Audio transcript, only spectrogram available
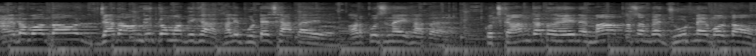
मैं तो बोलता हूँ ज़्यादा अंकित को मत दिखा खाली फुटेज खाता है ये और कुछ नहीं खाता है। कुछ काम का तो है ही नहीं। माँ कसम का झूठ नहीं बोलता हूँ।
